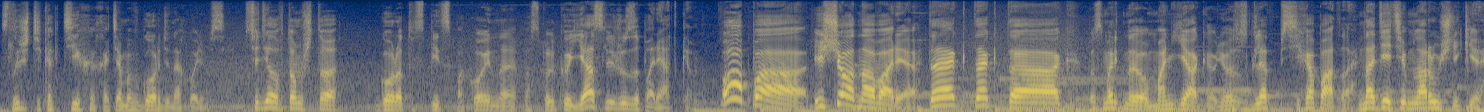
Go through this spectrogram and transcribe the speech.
Слышите, как тихо, хотя мы в городе находимся. Все дело в том, что город спит спокойно, поскольку я слежу за порядком. Опа! Еще одна авария. Так, так, так. Посмотрите на его маньяка. У него взгляд психопата. Надеть ему наручники.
